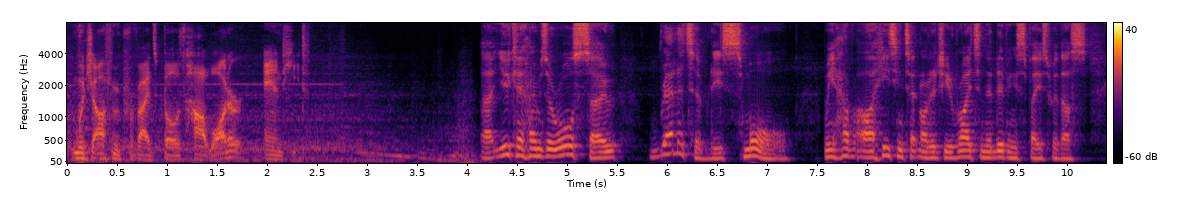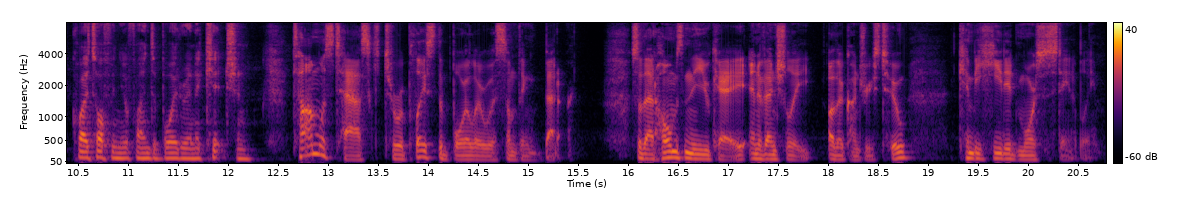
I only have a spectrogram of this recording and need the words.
which often provides both hot water and heat. Uh, UK homes are also relatively small. We have our heating technology right in the living space with us. Quite often, you'll find a boiler in a kitchen. Tom was tasked to replace the boiler with something better, so that homes in the UK and eventually other countries too can be heated more sustainably.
